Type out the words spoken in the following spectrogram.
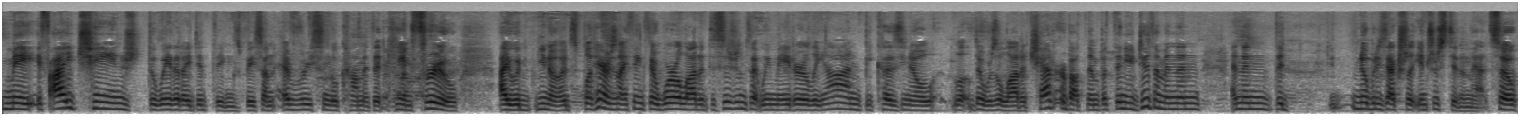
may, if I changed the way that I did things based on every single comment that came through, I would, you know, it split hairs. And I think there were a lot of decisions that we made early on because, you know, there was a lot of chatter about them. But then you do them, and then and then the nobody's actually interested in that. So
